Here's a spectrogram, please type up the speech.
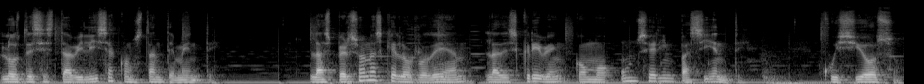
los desestabiliza constantemente. Las personas que los rodean la describen como un ser impaciente, juicioso,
